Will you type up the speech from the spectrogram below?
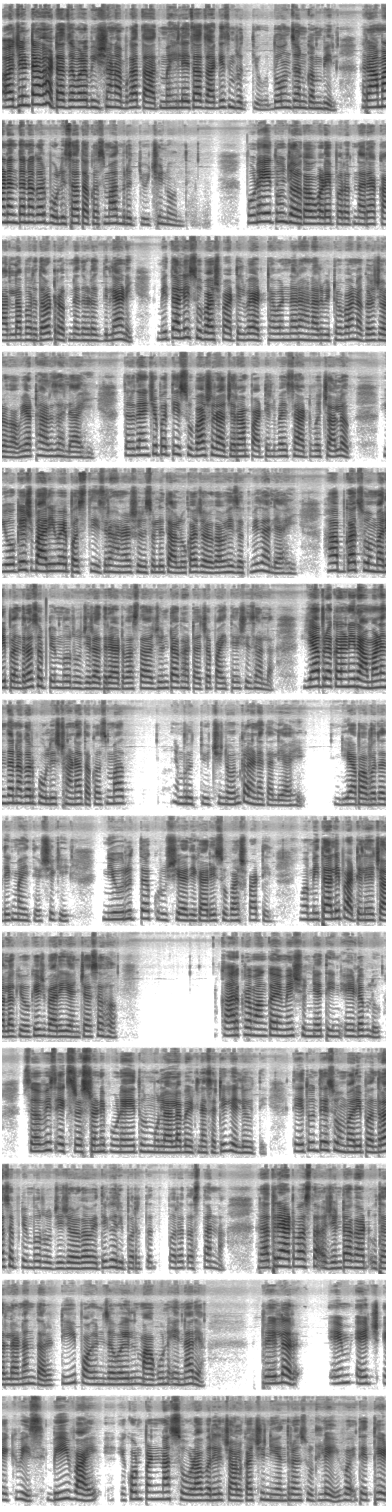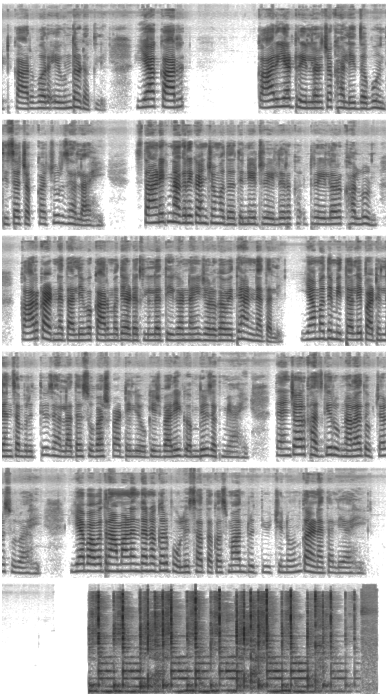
अजिंठा घाटाजवळ भीषण अपघातात महिलेचा जागीच मृत्यू दोन जण गंभीर. रामानंदनगर पोलिसात अकस्मात मृत्यूची नोंद पुणे येथून जळगावकडे परतणाऱ्या कारला भरधाव ट्रकने धडक दिल्याने मिताली सुभाष पाटील वय अठ्ठावन्न राहणार विठोबा नगर जळगाव या ठार झाल्या आहे. तर त्यांचे पती सुभाष राजाराम पाटील वय साठ व चालक योगेश बारी वय पस्तीस राहणार शिरसोली तालुका जळगाव हे जखमी झाले आहे. हा अपघात सोमवारी पंधरा सप्टेंबर रोजी रात्री आठ वाजता अजिंठा घाटाच्या पायथ्याशी झाला. या प्रकरणी रामानंदनगर पोलीस ठाण्यात अकस्मात मृत्यूची नोंद करण्यात आली आहे. याबाबत अधिक माहिती अशी की निवृत्त कृषी अधिकारी सुभाष पाटील व मिताली पाटील हे चालक योगेश बारी यांच्यासह कार क्रमांक एम एस शून्य तीन ए डब्ल्यू सव्वीस एक्सट्रेस्टने पुणे येथून मुलाला भेटण्यासाठी गेले होते. तेथून ते सोमवारी पंधरा सप्टेंबर रोजी जळगाव येथे घरी परत परत असताना रात्री आठ वाजता अजिंठा घाट उतरल्यानंतर टी पॉईंटजवळील मागून येणाऱ्या ट्रेलर एम एच एकवीस बी वाय एकोणपन्नास सोळावरील चालकाचे नियंत्रण सुटले व ते थेट कारवर येऊन धडकले. या कार कार या ट्रेलरच्या खाली दबून तिचा चक्काचूर झाला आहे. स्थानिक नागरिकांच्या मदतीने ट्रेलर ट्रेलर खालून कार काढण्यात आली व कारमध्ये अडकलेल्या तिघांनाही जळगाव येथे आणण्यात आले. यामध्ये मिताली पाटील यांचा मृत्यू झाला तर सुभाष पाटील योगेश बारी गंभीर जखमी आहे. त्यांच्यावर खासगी रुग्णालयात उपचार सुरू आहे. याबाबत रामानंदनगर पोलिसात अकस्मात मृत्यूची नोंद करण्यात आली आहे. Thank you.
